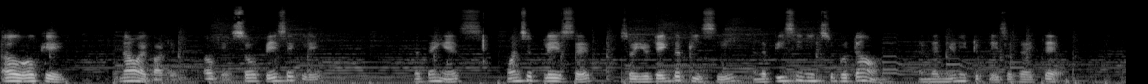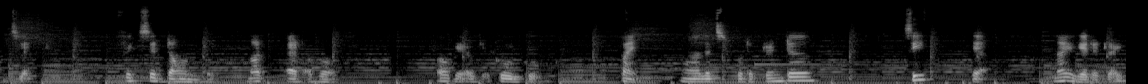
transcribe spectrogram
Oh, okay. Now I got it. Okay, so basically, the thing is, once you place it, so you take the PC and the PC needs to go down and then you need to place it right there. It's like fix it down, not at above. Okay, okay, cool, cool. Fine. Uh, let's put a printer. See? Yeah. Now you get it right.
